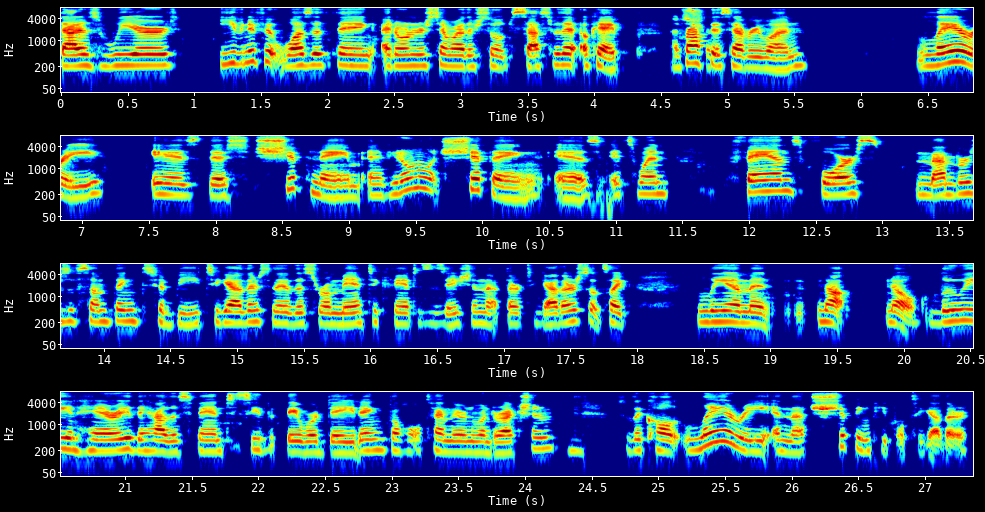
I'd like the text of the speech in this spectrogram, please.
That is weird. Even if it was a thing, I don't understand why they're so obsessed with it. Okay, That's true. this, everyone. Larry is this ship name, and if you don't know what shipping is, it's when fans force members of something to be together. So they have this romantic fantasization that they're together. So it's like Liam and not no Louis and Harry. They have this fantasy that they were dating the whole time they're in One Direction. Mm. So they call it Larry, and that's shipping people together.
